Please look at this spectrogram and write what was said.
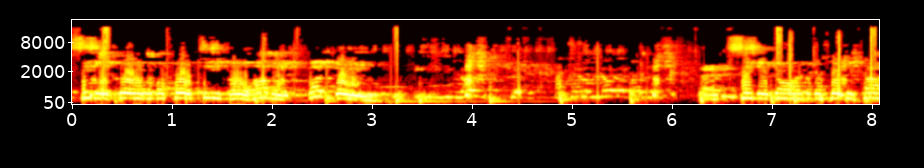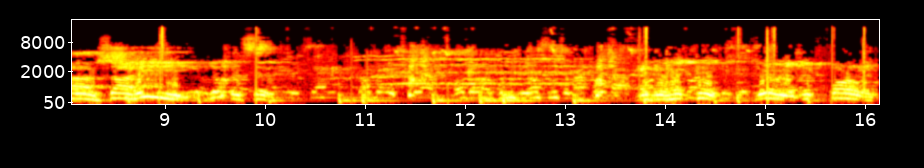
Senior forward number 14, Mohammed Bundy. And senior guard number 55, Shaheed Yokerson. And your head coach, Jerry McFarland.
